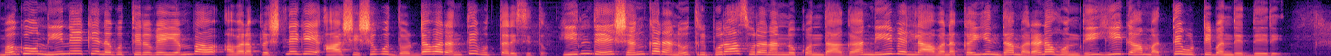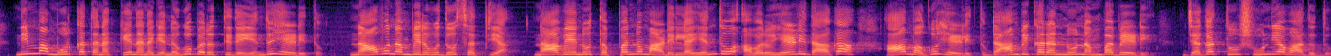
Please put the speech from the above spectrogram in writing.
ಮಗು ನೀನೇಕೆ ನಗುತ್ತಿರುವೆ ಎಂಬ ಅವರ ಪ್ರಶ್ನೆಗೆ ಆ ಶಿಶುವು ದೊಡ್ಡವರಂತೆ ಉತ್ತರಿಸಿತು. ಹಿಂದೆ ಶಂಕರನು ತ್ರಿಪುರಾಸುರನನ್ನು ಕೊಂದಾಗ ನೀವೆಲ್ಲ ಅವನ ಕೈಯಿಂದ ಮರಣ ಹೊಂದಿ ಈಗ ಮತ್ತೆ ಹುಟ್ಟಿ ಬಂದಿದ್ದೀರಿ. ನಿಮ್ಮ ಮೂರ್ಖತನಕ್ಕೆ ನನಗೆ ನಗು ಬರುತ್ತಿದೆ ಎಂದು ಹೇಳಿತು. ನಾವು ನಂಬಿರುವುದು ಸತ್ಯ. ನಾವೇನು ತಪ್ಪನ್ನು ಮಾಡಿಲ್ಲ ಎಂದು ಅವರು ಹೇಳಿದಾಗ ಆ ಮಗು ಹೇಳಿತು. ಡಾಂಬಿಕರನ್ನು ನಂಬಬೇಡಿ. ಜಗತ್ತು ಶೂನ್ಯವಾದುದು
